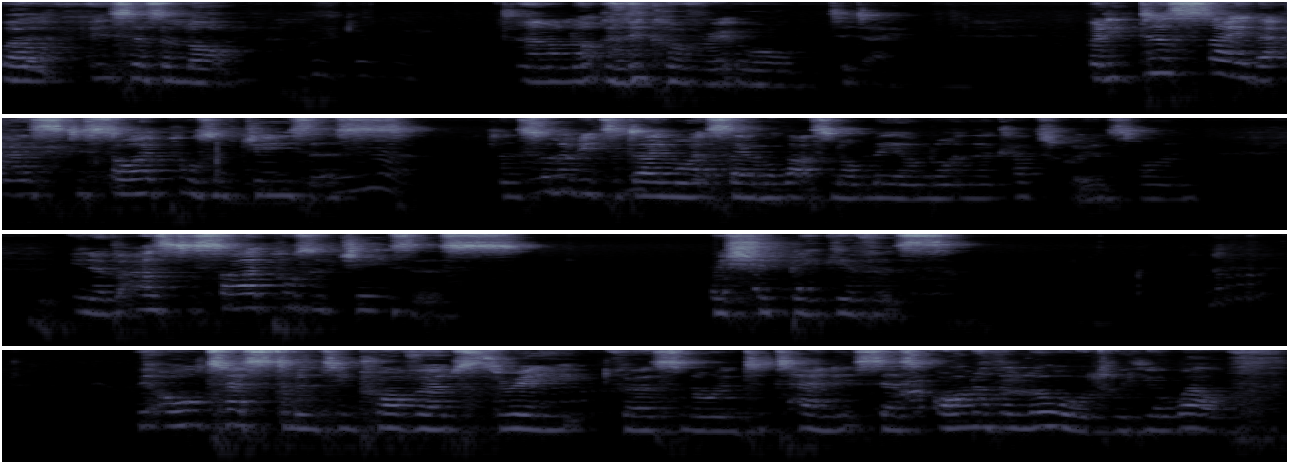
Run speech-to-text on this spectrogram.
Well, it says a lot, and I'm not going to cover it all today. But it does say that as disciples of Jesus, and some of you today might say, well, that's not me, I'm not in that category, that's fine. You know, but as disciples of Jesus, we should be givers. The Old Testament in Proverbs 3, verse 9 to 10, it says, Honour the Lord with your wealth,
